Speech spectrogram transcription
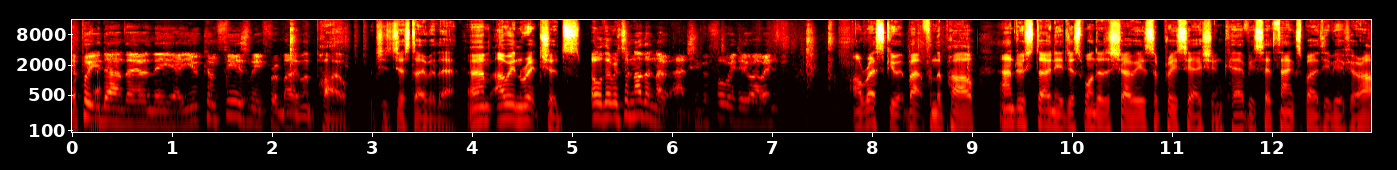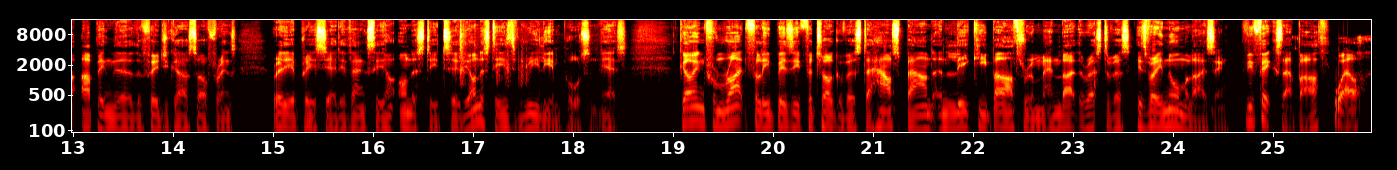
I'll put you down there in the. Uh, you confused me for a moment pile, which is just over there. Um, Owen Richards. Oh, there was another note actually. Before we do, Owen, I'll rescue it back from the pile. Andrew Stonier just wanted to show his appreciation. Kev, he said, thanks both of you for upping the, the Fujicast offerings. Really appreciated. Thanks for the honesty too. The honesty is really important, yes. Going from rightfully busy photographers to housebound and leaky bathroom men like the rest of us is very normalising. Have you fixed that bath? Well,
